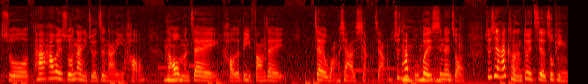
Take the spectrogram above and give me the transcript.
说，他他会说，那你觉得这哪里好？然后我们在好的地方再再往下想，这样就他不会是那种，嗯嗯嗯、就是他可能对自己的作品，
